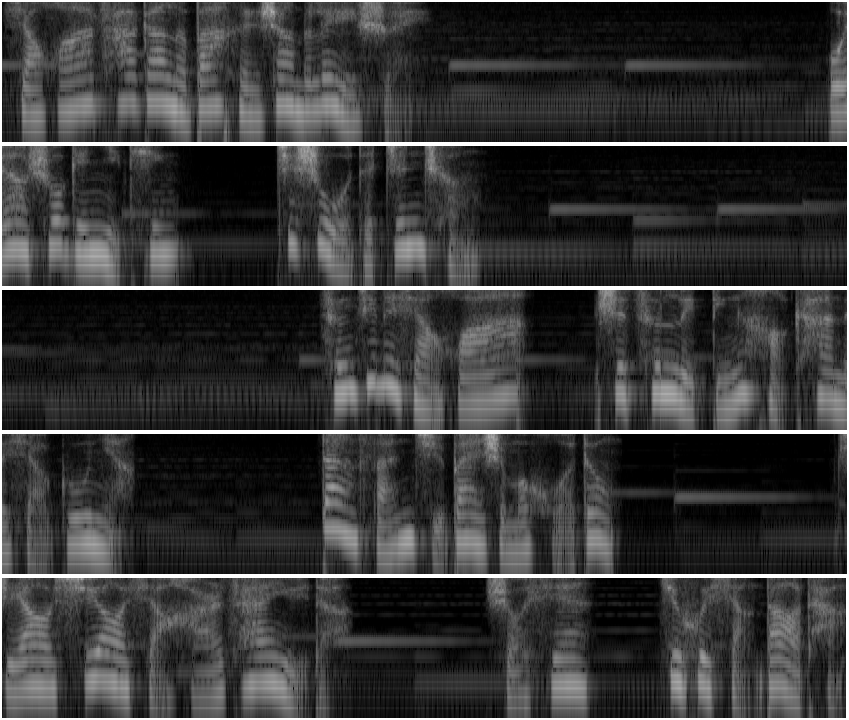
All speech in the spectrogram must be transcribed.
小华擦干了疤痕上的泪水。我要说给你听，这是我的真诚。曾经的小华是村里顶好看的小姑娘，但凡举办什么活动，只要需要小孩参与的，首先就会想到她。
